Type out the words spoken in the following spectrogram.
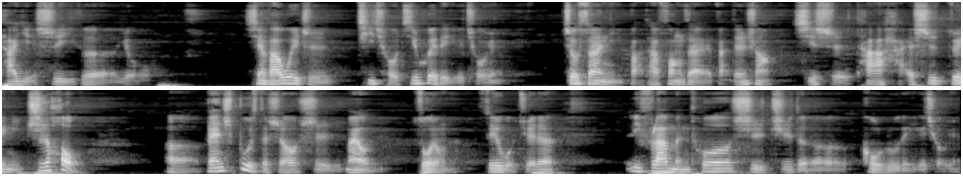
他也是一个有先发位置。踢球机会的一个球员，就算你把他放在板凳上，其实他还是对你之后，呃，bench boost 的时候是蛮有作用的。所以我觉得利弗拉门托是值得购入的一个球员。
